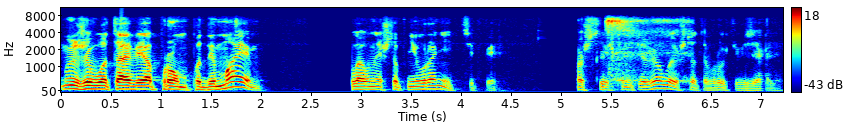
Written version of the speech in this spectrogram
Мы же вот авиапром подымаем. Главное, чтобы не уронить теперь. Может, слишком тяжелое что-то в руки взяли.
